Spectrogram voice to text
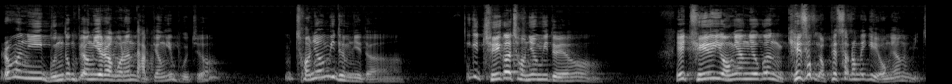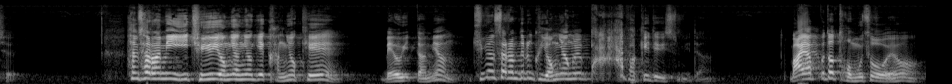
여러분 이 문둥병이라고 하는 나병이 뭐죠? 전염이 됩니다. 이게 죄가 전염이 돼요. 죄의 영향력은 계속 옆에 사람에게 영향을 미쳐요. 한 사람이 이 죄의 영향력에 강력해 매어 있다면 주변 사람들은 그 영향을 다 받게 되어 있습니다. 마약보다 더 무서워요.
